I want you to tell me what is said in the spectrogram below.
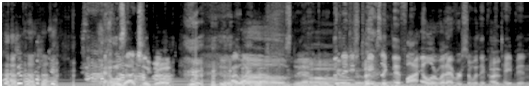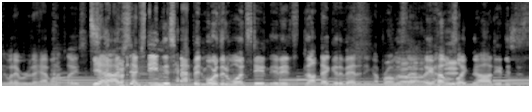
That was actually good. I like Oh, that. man. Oh, Don't they just go-go change like there. the file or whatever so when they put the tape in, whatever they have on it plays? Yeah, I've, I've seen this happen more than once, dude, and it's not that good of editing. I promise Uh, that. Like I was it- like, nah, dude, this is.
